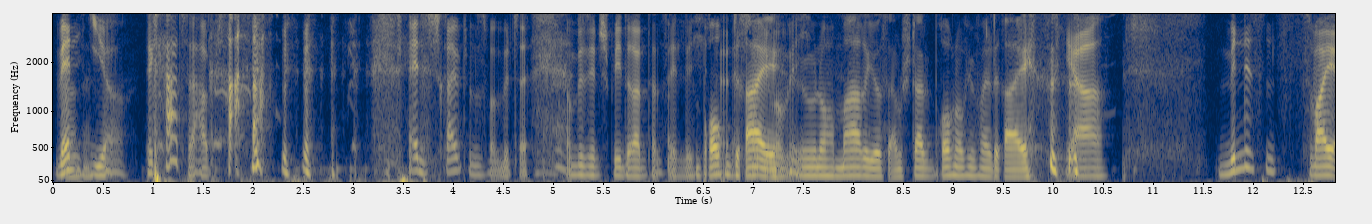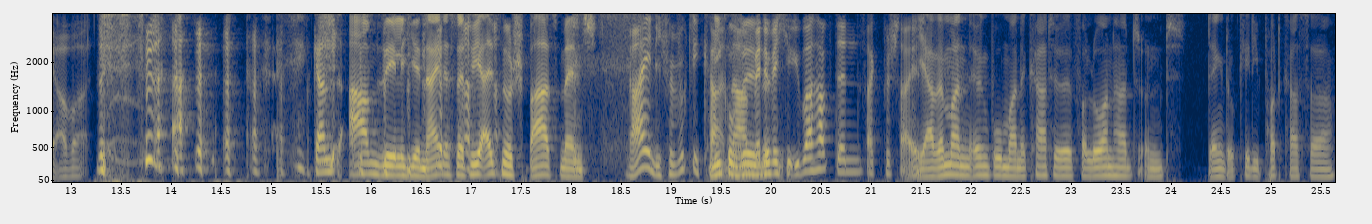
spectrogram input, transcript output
Wenn Wahnsinn. ihr eine Karte habt, dann schreibt uns mal bitte. Ein bisschen spät dran tatsächlich. Wir brauchen Äh, drei. mich. Nur noch Marius am Start. Wir brauchen auf jeden Fall drei. Ja. Mindestens zwei, aber. Ganz armselig hier. Nein, das ist natürlich alles nur Spaß, Mensch. Nein, ich will wirklich Karten Nico haben. will Wenn ihr welche über habt, dann sagt Bescheid. Ja, wenn man irgendwo mal eine Karte verloren hat und denkt, okay, die Podcaster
